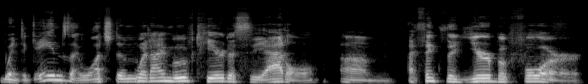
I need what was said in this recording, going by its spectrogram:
went to games. I watched them. When I moved here to Seattle, um, I think the year before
